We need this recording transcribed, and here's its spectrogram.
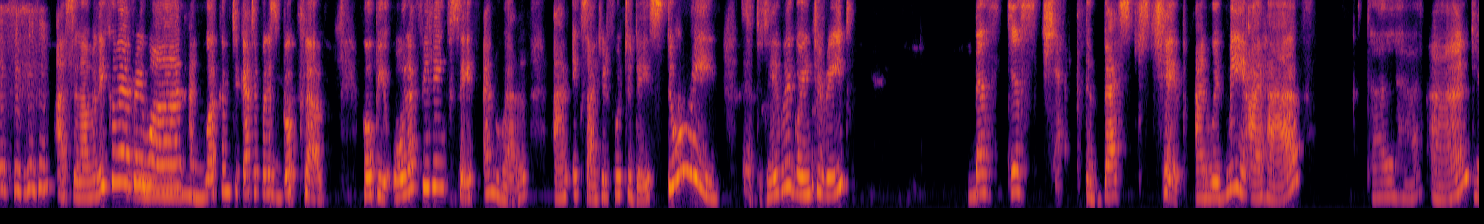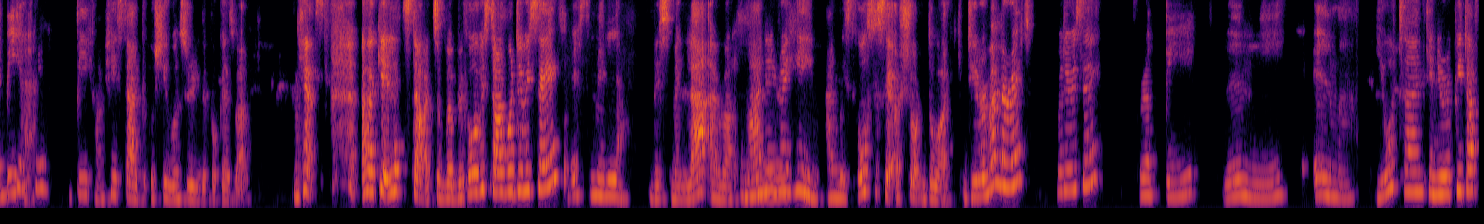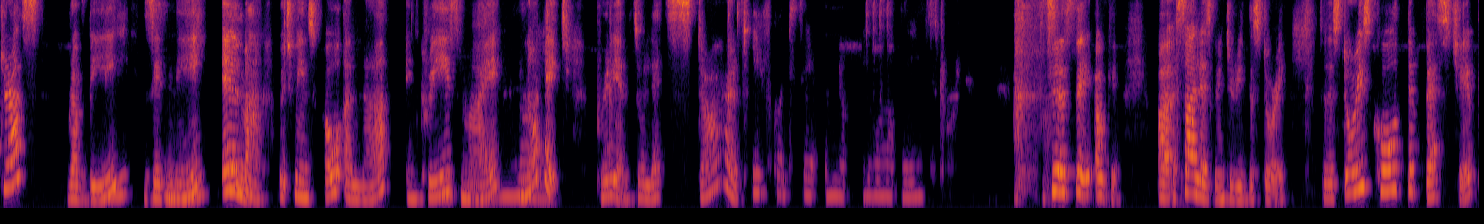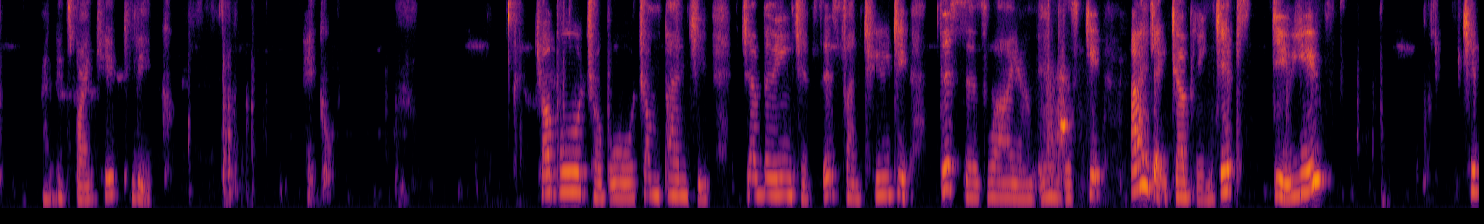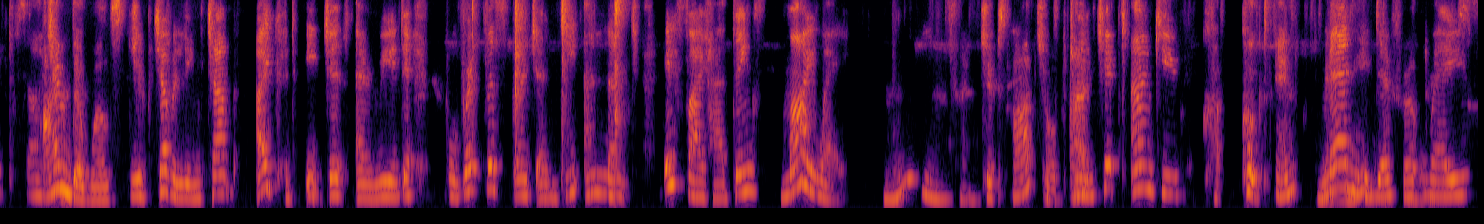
Assalamu alaikum everyone and welcome to Caterpillar's Book Club. Hope you all are feeling safe and well and excited for today's story. So today we're going to read Bestest chip. The Best Chip and with me I have Talha. and Nabiha. Biha. She's sad because she wants to read the book as well. Yes. Okay, let's start. So but before we start, what do we say? Bismillah. Bismillah ar-Rahman ar-Rahim. And we also say a short dua. Do you remember it? What do we say? Rabbi. Zidni. Ilma. Your turn. Can you repeat after us? Rabbi Zidni Ilma, which means, Oh Allah, increase my knowledge. Brilliant. So let's start. You've got to say no, you're not reading the story. Just say, okay. Uh, Sala is going to read the story. So the story is called The Best Chip and it's by Kate Leake. Here you go. Trouble, trouble, chimpanzee. Juggling chips is fun to do. This is why I'm in this jeep. I like juggling chips. Do you? Chips are I'm the world's chip juggling champ. I could eat chips every day for breakfast, brunch, and tea and lunch if I had things my way. Mm. And chips are chopped and And chipped and cu- cooked in many different ways.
